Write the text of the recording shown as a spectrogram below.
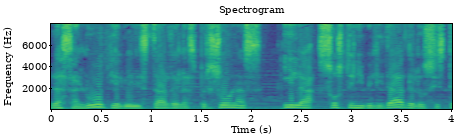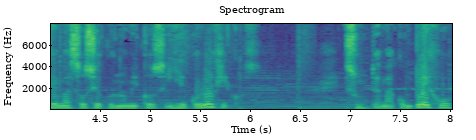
la salud y el bienestar de las personas y la sostenibilidad de los sistemas socioeconómicos y ecológicos. Es un tema complejo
